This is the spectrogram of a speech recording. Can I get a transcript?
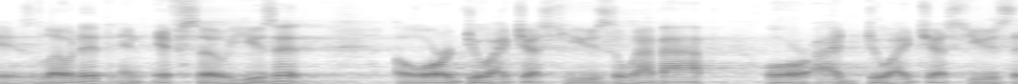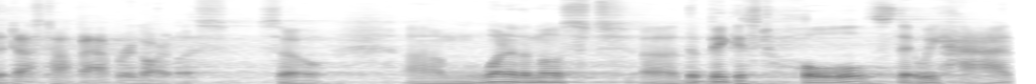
is loaded, and if so, use it? Or do I just use the web app? or I, do I just use the desktop app regardless? So um, one of the most, uh, the biggest holes that we had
